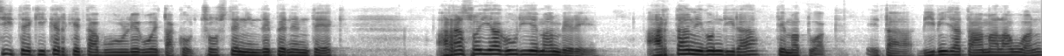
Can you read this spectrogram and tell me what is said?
zitek ikerketa bulegoetako txosten independenteek arrazoia guri eman bere, hartan egon dira tematuak. Eta 2008an,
